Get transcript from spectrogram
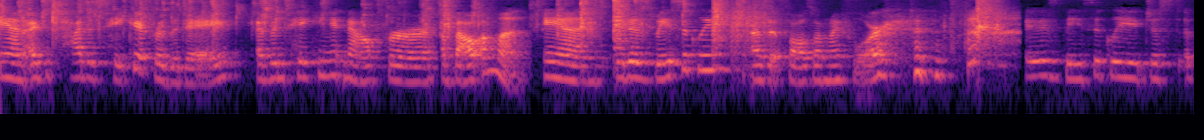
and I just had to take it for the day. I've been taking it now for about a month. And it is basically, as it falls on my floor, it is basically just a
